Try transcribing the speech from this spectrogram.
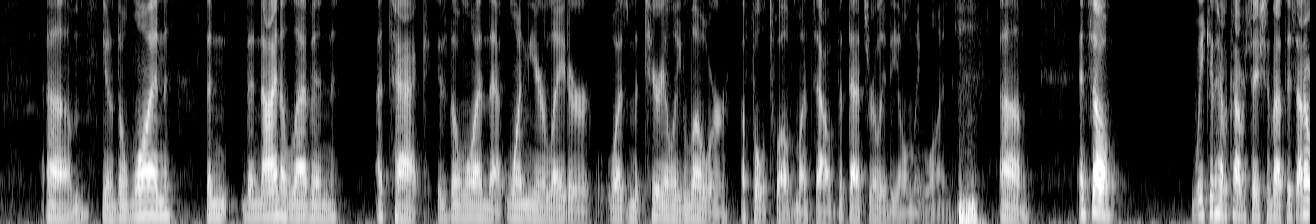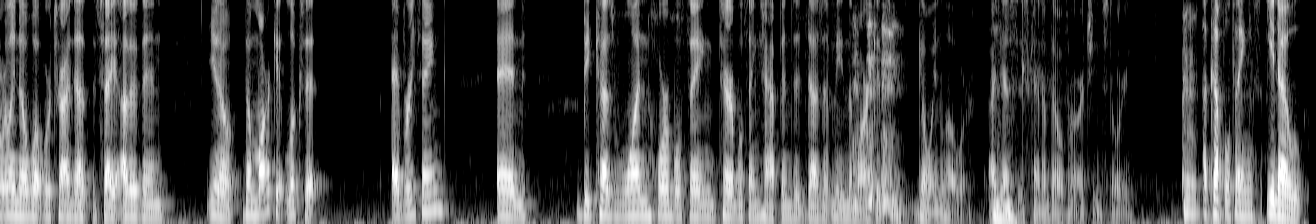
um, you know, the one, the the nine eleven attack is the one that one year later was materially lower, a full twelve months out, but that's really the only one. Mm-hmm. Um, and so, we can have a conversation about this. I don't really know what we're trying to say other than, you know, the market looks at everything, and because one horrible thing, terrible thing happens, it doesn't mean the market's going lower. I Mhm. guess is kind of the overarching story. a couple things. You know,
